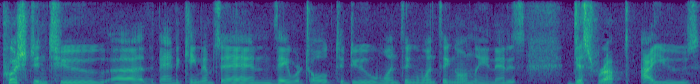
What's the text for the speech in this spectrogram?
pushed into uh, the Bandit Kingdoms, and they were told to do one thing, one thing only, and that is disrupt Iuz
